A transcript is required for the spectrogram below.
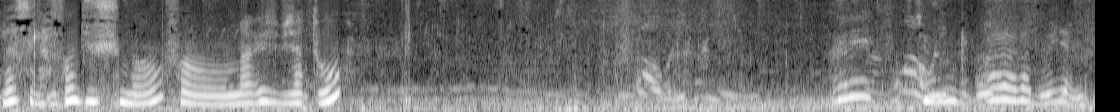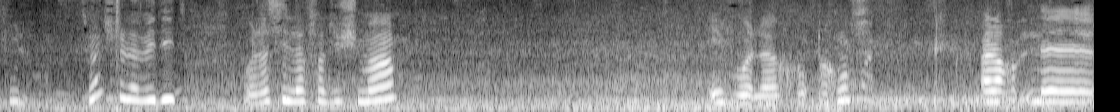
Là, c'est la fin du chemin. Enfin, on arrive bientôt. Allez, tu... Ah là, bah oui, elle est full. Tu vois, je te l'avais dit. Voilà, c'est la fin du chemin. Et voilà, par contre... Alors, le...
